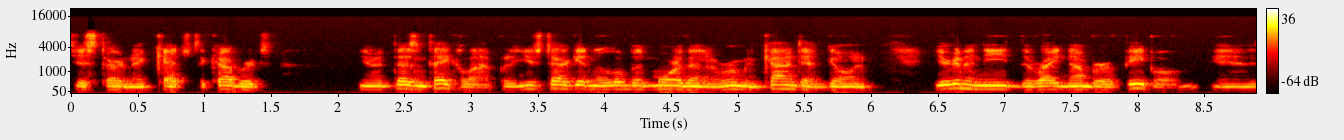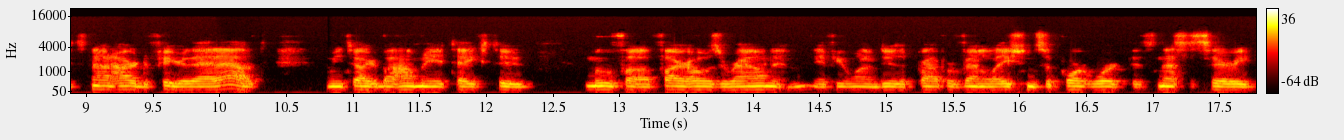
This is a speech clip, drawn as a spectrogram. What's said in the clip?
just starting to catch the cupboards you know, it doesn't take a lot, but you start getting a little bit more than a room and content going, you're going to need the right number of people. And it's not hard to figure that out when you talk about how many it takes to move a fire hose around and if you want to do the proper ventilation support work that's necessary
